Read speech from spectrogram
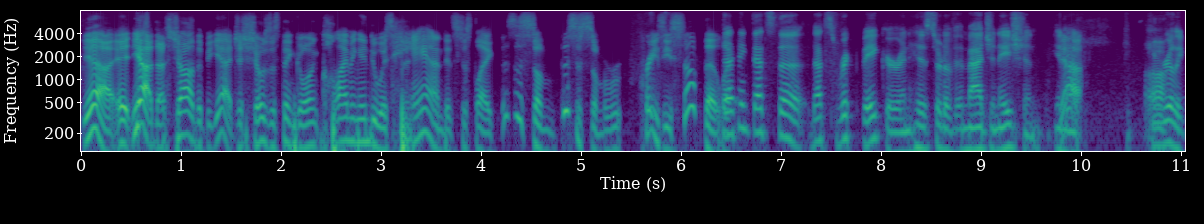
Yeah, it, yeah, that shot of the yeah, it just shows this thing going climbing into his hand. It's just like this is some this is some r- crazy stuff that I think that's the that's Rick Baker and his sort of imagination. You know, Yeah. he, he Uh, really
